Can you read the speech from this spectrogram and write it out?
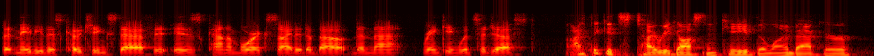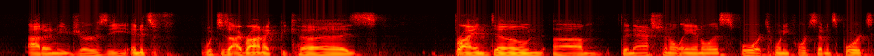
but maybe this coaching staff is kind of more excited about than that ranking would suggest I think it's Tirek Austin Cave, the linebacker out of New Jersey, and it's which is ironic because Brian Dohn, um, the national analyst for 24/7 Sports,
